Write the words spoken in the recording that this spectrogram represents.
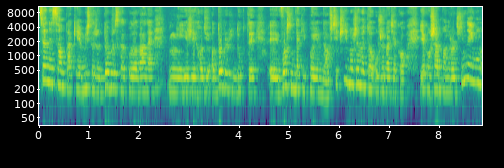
Ceny są takie, myślę, że dobrze skalkulowane, mm, jeżeli chodzi o dobre produkty y, właśnie takiej pojemności, czyli możemy to używać jako, jako szampon rodzinny i on,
